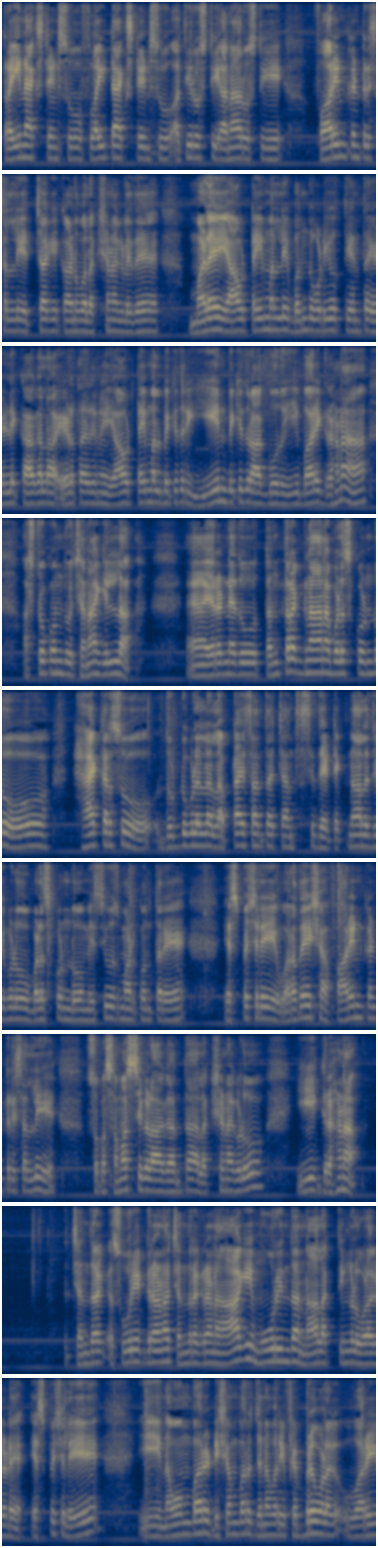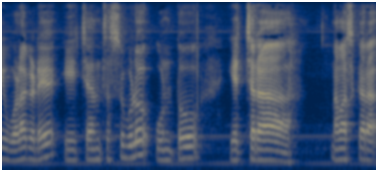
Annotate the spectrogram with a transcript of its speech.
ಟ್ರೈನ್ ಆಕ್ಸಿಡೆಂಟ್ಸು, ಫ್ಲೈಟ್ ಆಕ್ಸಿಡೆಂಟ್ಸು, ಅತಿವೃಷ್ಟಿ, ಅನಾವೃಷ್ಟಿ, ಫಾರಿನ್ ಕಂಟ್ರೀಸಲ್ಲಿ ಹೆಚ್ಚಾಗಿ ಕಾಣುವ ಲಕ್ಷಣಗಳಿದೆ. ಮಳೆ ಯಾವ ಟೈಮಲ್ಲಿ ಬಂದು ಹೊಡೆಯುತ್ತೆ ಅಂತ ಹೇಳಲಿಕ್ಕಾಗಲ್ಲ. ಹೇಳ್ತಾ ಇದ್ದೀನಿ, ಯಾವ ಟೈಮಲ್ಲಿ ಬೇಕಿದ್ರೆ, ಏನು ಬೇಕಿದ್ರೂ ಆಗ್ಬೋದು. ಈ ಬಾರಿ ಗ್ರಹಣ ಅಷ್ಟಕ್ಕೊಂದು ಚೆನ್ನಾಗಿಲ್ಲ. ಎರಡನೇದು ತಂತ್ರಜ್ಞಾನ ಬಳಸ್ಕೊಂಡು ಹ್ಯಾಕರ್ಸು ದುಡ್ಡುಗಳೆಲ್ಲ ಲಪ್ಟಾಯಿಸೋಂಥ ಚಾನ್ಸಸ್ ಇದೆ. ಟೆಕ್ನಾಲಜಿಗಳು ಬಳಸ್ಕೊಂಡು, ಮಿಸ್ಯೂಸ್ ಮಾಡ್ಕೊತಾರೆ. ಎಸ್ಪೆಷಲಿ ಹೊರದೇಶ, ಫಾರಿನ್ ಕಂಟ್ರೀಸಲ್ಲಿ ಸ್ವಲ್ಪ ಸಮಸ್ಯೆಗಳಾಗಂಥ ಲಕ್ಷಣಗಳು. ಈ ಗ್ರಹಣ ಚಂದ್ರ, ಸೂರ್ಯಗ್ರಹಣ, ಚಂದ್ರಗ್ರಹಣ ಆಗಿ ಮೂರಿಂದ ನಾಲ್ಕು ತಿಂಗಳು ಒಳಗಡೆ, ಎಸ್ಪೆಷಲಿ ಈ ನವಂಬರ್, ಡಿಸೆಂಬರ್, ಜನವರಿ, ಫೆಬ್ರವರಿ ಒಳಗಡೆ ಈ ಚಾನ್ಸಸ್ಸುಗಳು ಉಂಟು. ಎಚ್ಚರ. ನಮಸ್ಕಾರ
